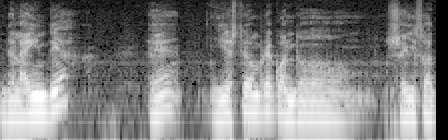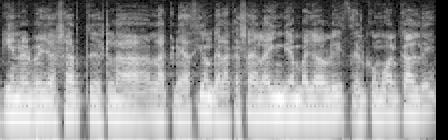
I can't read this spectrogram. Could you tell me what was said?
de la India, ¿eh? y este hombre cuando se hizo aquí en el Bellas Artes la, la creación de la Casa de la India en Valladolid, él como alcalde,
